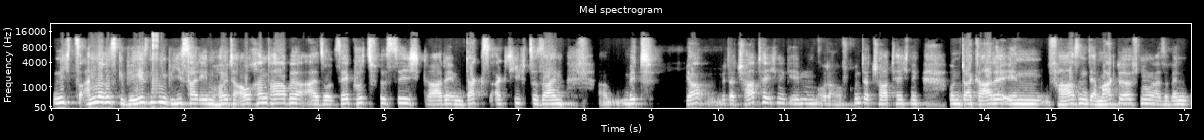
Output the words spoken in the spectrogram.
nichts anderes gewesen, wie ich es halt eben heute auch handhabe. Also sehr kurzfristig gerade im DAX aktiv zu sein ähm, mit ja, mit der Charttechnik eben oder aufgrund der Charttechnik und da gerade in Phasen der Markteröffnung, also wenn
